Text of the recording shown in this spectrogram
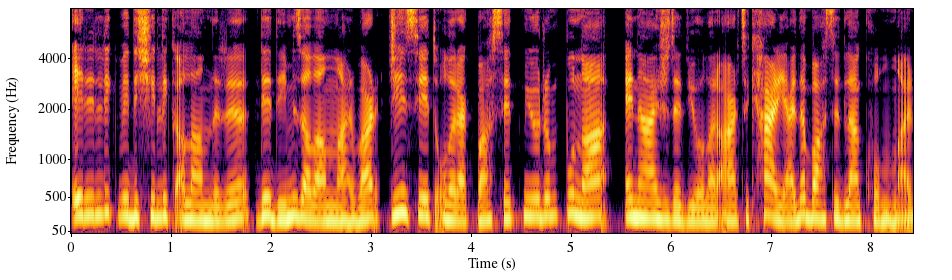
erillik ve dişillik alanları dediğimiz alanlar var. Cinsiyet olarak bahsetmiyorum. Buna enerji de diyorlar artık her yerde bahsedilen konular.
